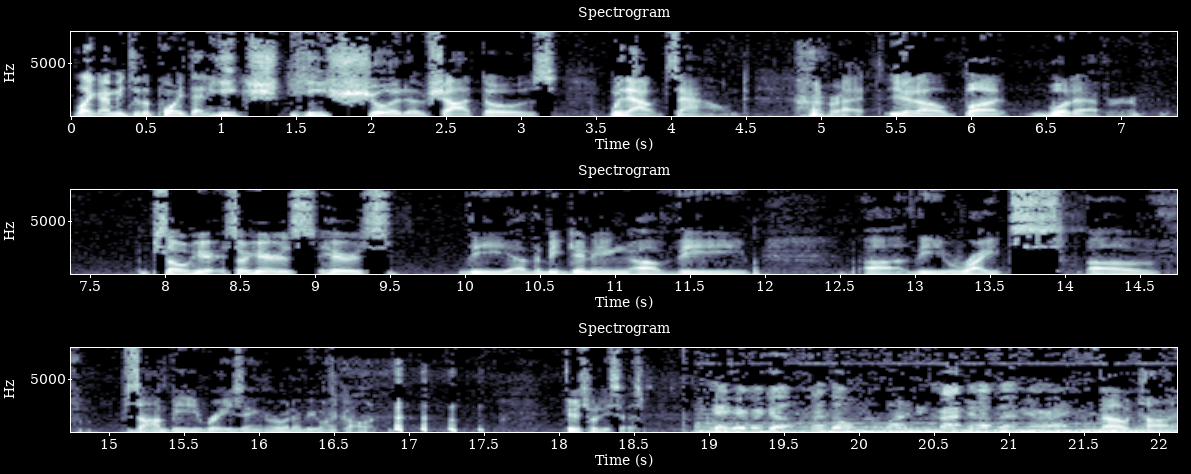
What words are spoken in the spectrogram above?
Like I mean, to the point that he sh- he should have shot those without sound. right. you know, but whatever. So here, so here's here's the uh, the beginning of the uh, the rites of zombie raising or whatever you want to call it. here's what he says. Okay, here we go. Now don't nobody be cracking up at me, alright? No, Todd.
